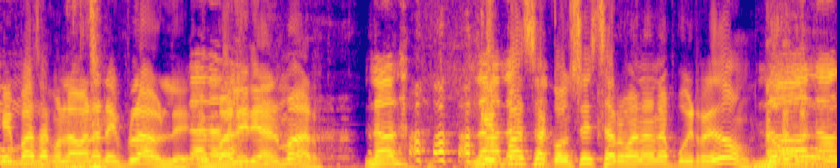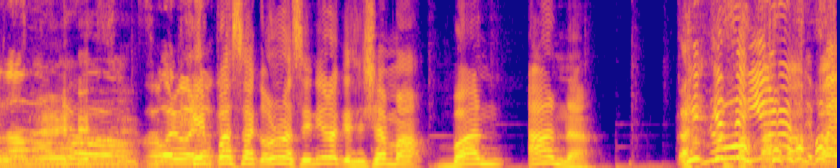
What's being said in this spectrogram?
¿Qué pasa con la banana inflable No, en no, no. Valeria del Mar? No, ¿Qué no. pasa con César Banana Pueyrredón? No, no, no, no. ¿Qué loca. pasa con una señora que se llama Van Ana? ¿Qué, qué señora se puede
